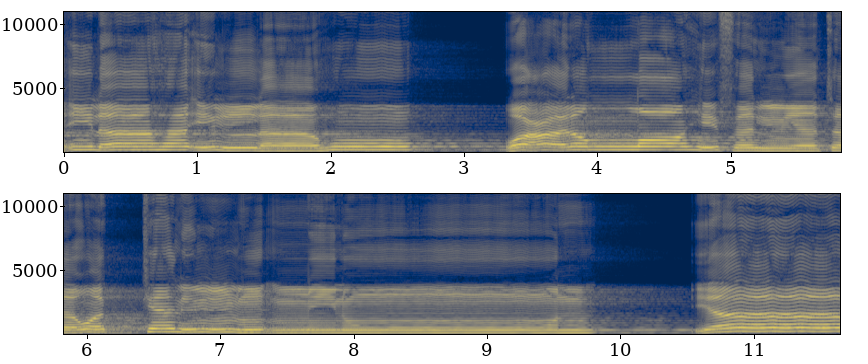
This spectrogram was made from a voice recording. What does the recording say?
إله إلا هو وعلى الله فليتوكل المؤمنون. يا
